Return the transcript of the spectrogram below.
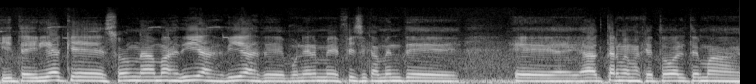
y te diría que son nada más días, días de ponerme físicamente, eh, adaptarme más que todo al tema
